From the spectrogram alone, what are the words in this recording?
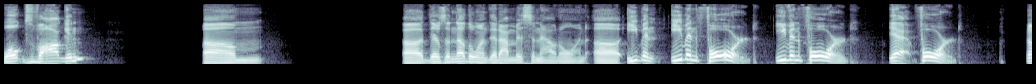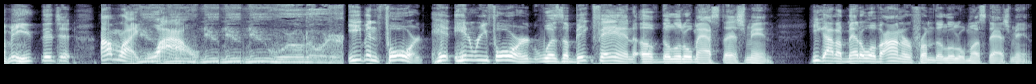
Volkswagen. Um, uh, there's another one that I'm missing out on. Uh, even even Ford, even Ford, yeah, Ford. I mean, just- I'm like, wow. New, new, new world order. Even Ford, Hen- Henry Ford was a big fan of the Little Mustache Man. He got a Medal of Honor from the Little Mustache Man.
